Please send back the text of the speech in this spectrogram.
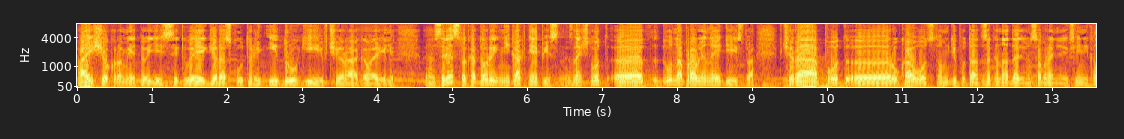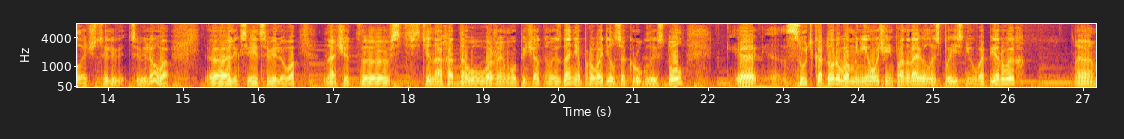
А еще, кроме этого, есть сегвеи, гироскутеры и другие, вчера говорили, э, средства, которые никак не описаны. Значит, вот э, двунаправленное действие. Вчера под э, руководством депутата законодательного собрания Алексея Николаевича Цивилева, э, Алексея Цивилева, значит, э, в стенах одного уважаемого печатного издания проводился круглый стол, э, суть которого мне очень понравилась, поясню. Во-первых, э,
